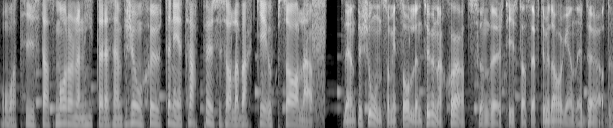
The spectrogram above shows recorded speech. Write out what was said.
På tisdagsmorgonen hittades en person skjuten i ett trapphus i Salabacke i Uppsala. Den person som i Sollentuna sköts under tisdags eftermiddagen är död.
